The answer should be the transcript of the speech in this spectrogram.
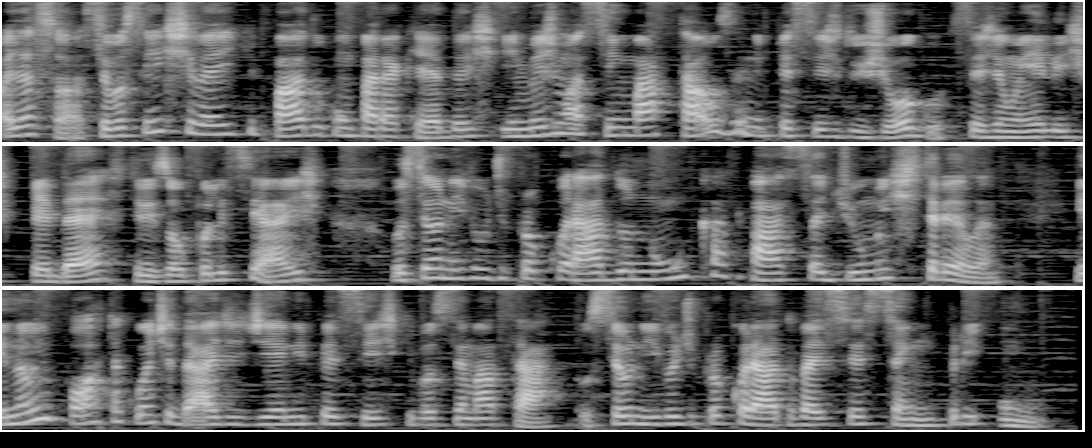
Olha só, se você estiver equipado com paraquedas e mesmo assim matar os NPCs do jogo, sejam eles pedestres ou policiais, o seu nível de procurado nunca passa de uma estrela. E não importa a quantidade de NPCs que você matar, o seu nível de procurado vai ser sempre 1.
